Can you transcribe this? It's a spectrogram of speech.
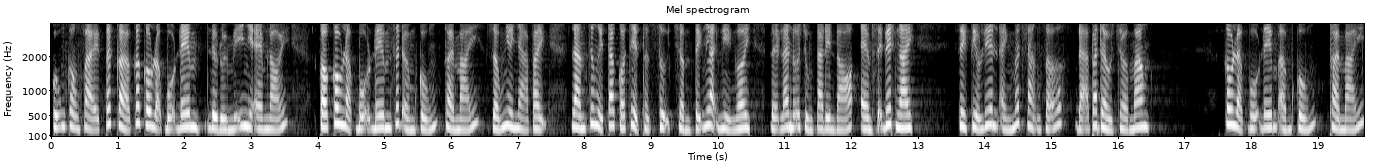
Cũng không phải tất cả các câu lạc bộ đêm đều đổi Mỹ như em nói. Có câu lạc bộ đêm rất ấm cúng, thoải mái, giống như nhà vậy, làm cho người ta có thể thật sự trầm tĩnh lại nghỉ ngơi, đợi lát nữa chúng ta đến đó em sẽ biết ngay. Dịch tiểu liên ánh mắt rạng rỡ, đã bắt đầu chờ mong. Câu lạc bộ đêm ấm cúng, thoải mái,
